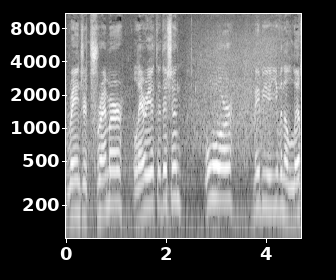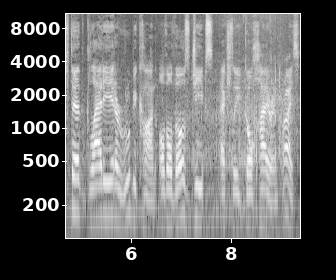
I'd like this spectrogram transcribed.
Ranger Tremor Lariat Edition or maybe even a lifted Gladiator Rubicon, although those Jeeps actually go higher in price.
